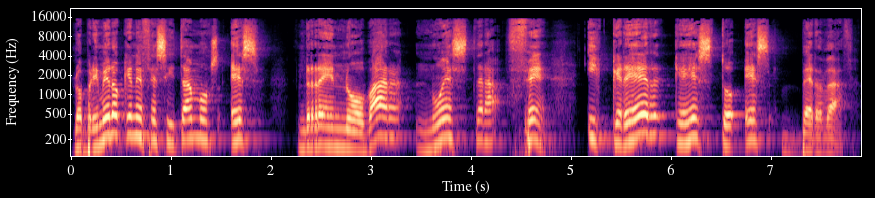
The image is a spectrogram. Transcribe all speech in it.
Lo primero que necesitamos es renovar nuestra fe y creer que esto es verdad.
